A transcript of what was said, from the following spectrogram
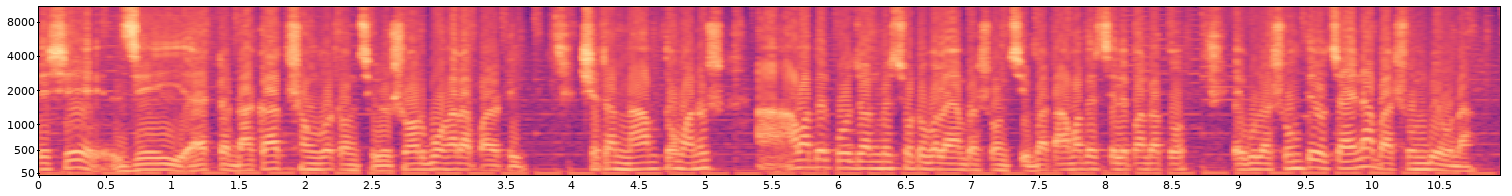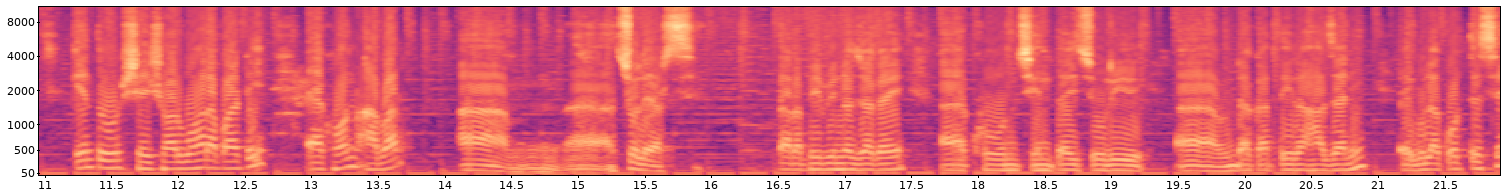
দেশে যেই একটা ডাকাত সংগঠন ছিল, সর্বহারা পার্টি, সেটার নাম তো মানুষ আমাদের প্রজন্মের ছোটবেলায় আমরা শুনছি বাট আমাদের ছেলেপানরা তো এগুলা শুনতেও চায় না বা শুনবেও না। কিন্তু সেই সর্বহারা পার্টি এখন আবার চলে আসছে। তারা বিভিন্ন জায়গায় খুন, ছিনতাই, চুরি ডাকাতি রাহাজানি এগুলা করতেছে।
